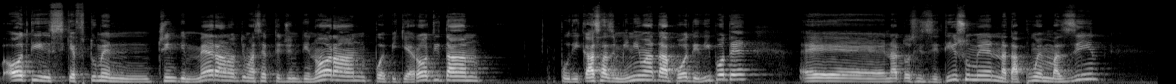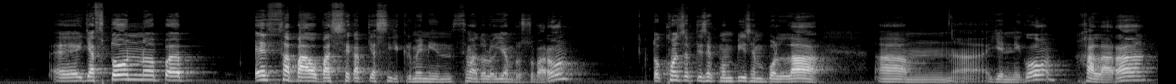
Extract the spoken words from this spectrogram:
ό,τι σκεφτούμε την τη μέρα, ό,τι μας έρθει την ώρα, που επικαιρότητα, που δικά σας μηνύματα, από οτιδήποτε, ε, να το συζητήσουμε, να τα πούμε μαζί. Ε, γι' αυτό δεν θα πάω πας σε κάποια συγκεκριμένη θεματολογία προς το παρόν. Το concept της εκπομπής είναι πολλά α, γενικό, χαλαρά,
